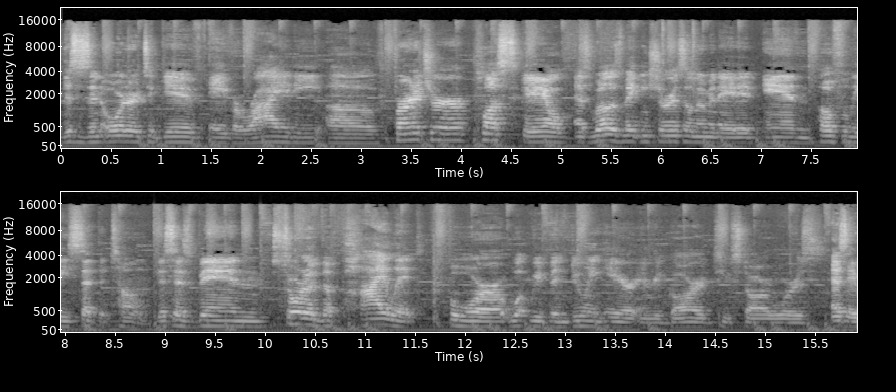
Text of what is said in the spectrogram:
This is in order to give a variety of furniture plus scale, as well as making sure it's illuminated and hopefully set the tone. This has been sort of the pilot for what we've been doing here in regard to Star Wars as a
